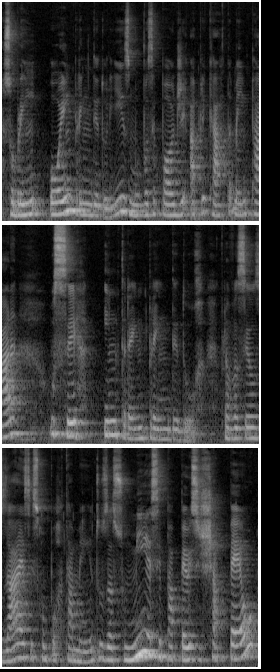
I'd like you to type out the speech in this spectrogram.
sobre o empreendedorismo, você pode aplicar também para o ser intraempreendedor, para você usar esses comportamentos, assumir esse papel, esse chapéu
